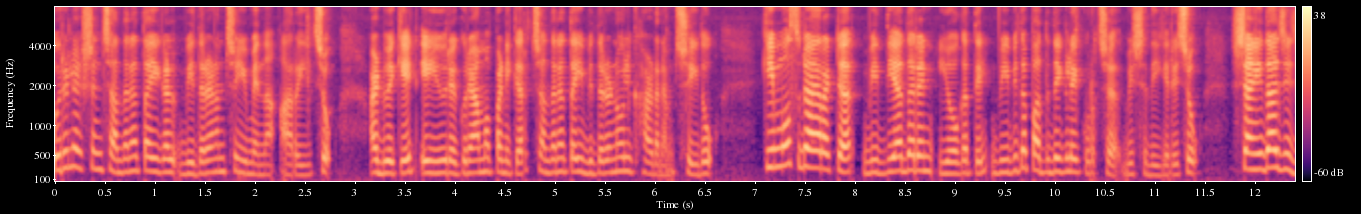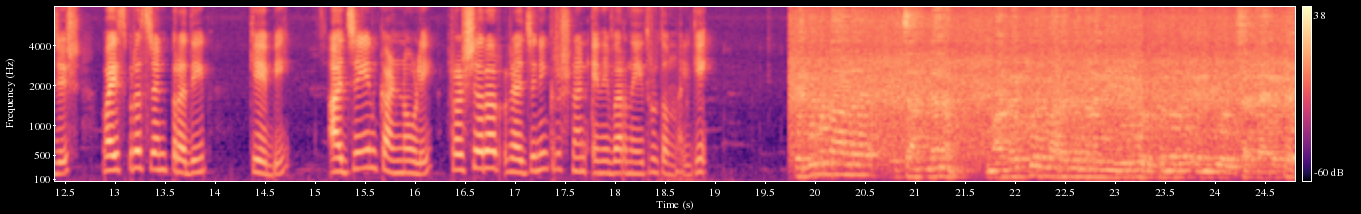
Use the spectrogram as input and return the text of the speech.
ഒരു ലക്ഷം ചന്ദനത്തൈകൾ വിതരണം ചെയ്യുമെന്ന് അറിയിച്ചു. അഡ്വക്കേറ്റ് എ യു രഘുരാമപ്പണിക്കർ ചന്ദനത്തൈ വിതരണോദ്ഘാടനം ചെയ്തു. കിമോസ് ഡയറക്ടർ വിദ്യാധരൻ യോഗത്തിൽ വിവിധ പദ്ധതികളെക്കുറിച്ച് വിശദീകരിച്ചു. Shanitha Jijeesh vice president Pradeep K B Ajayan Kannoli treasurer Rajani Krishnan എന്നിവർ നേതൃത്വം നൽകി. എന്തുകൊണ്ടാണ് ചന്ദനം മകൾക്ക് ഒരു മരം എന്നുള്ള രീതിയിൽ കൊടുക്കുന്നത് എന്ന് ചോദിച്ചാൽ നേരത്തെ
